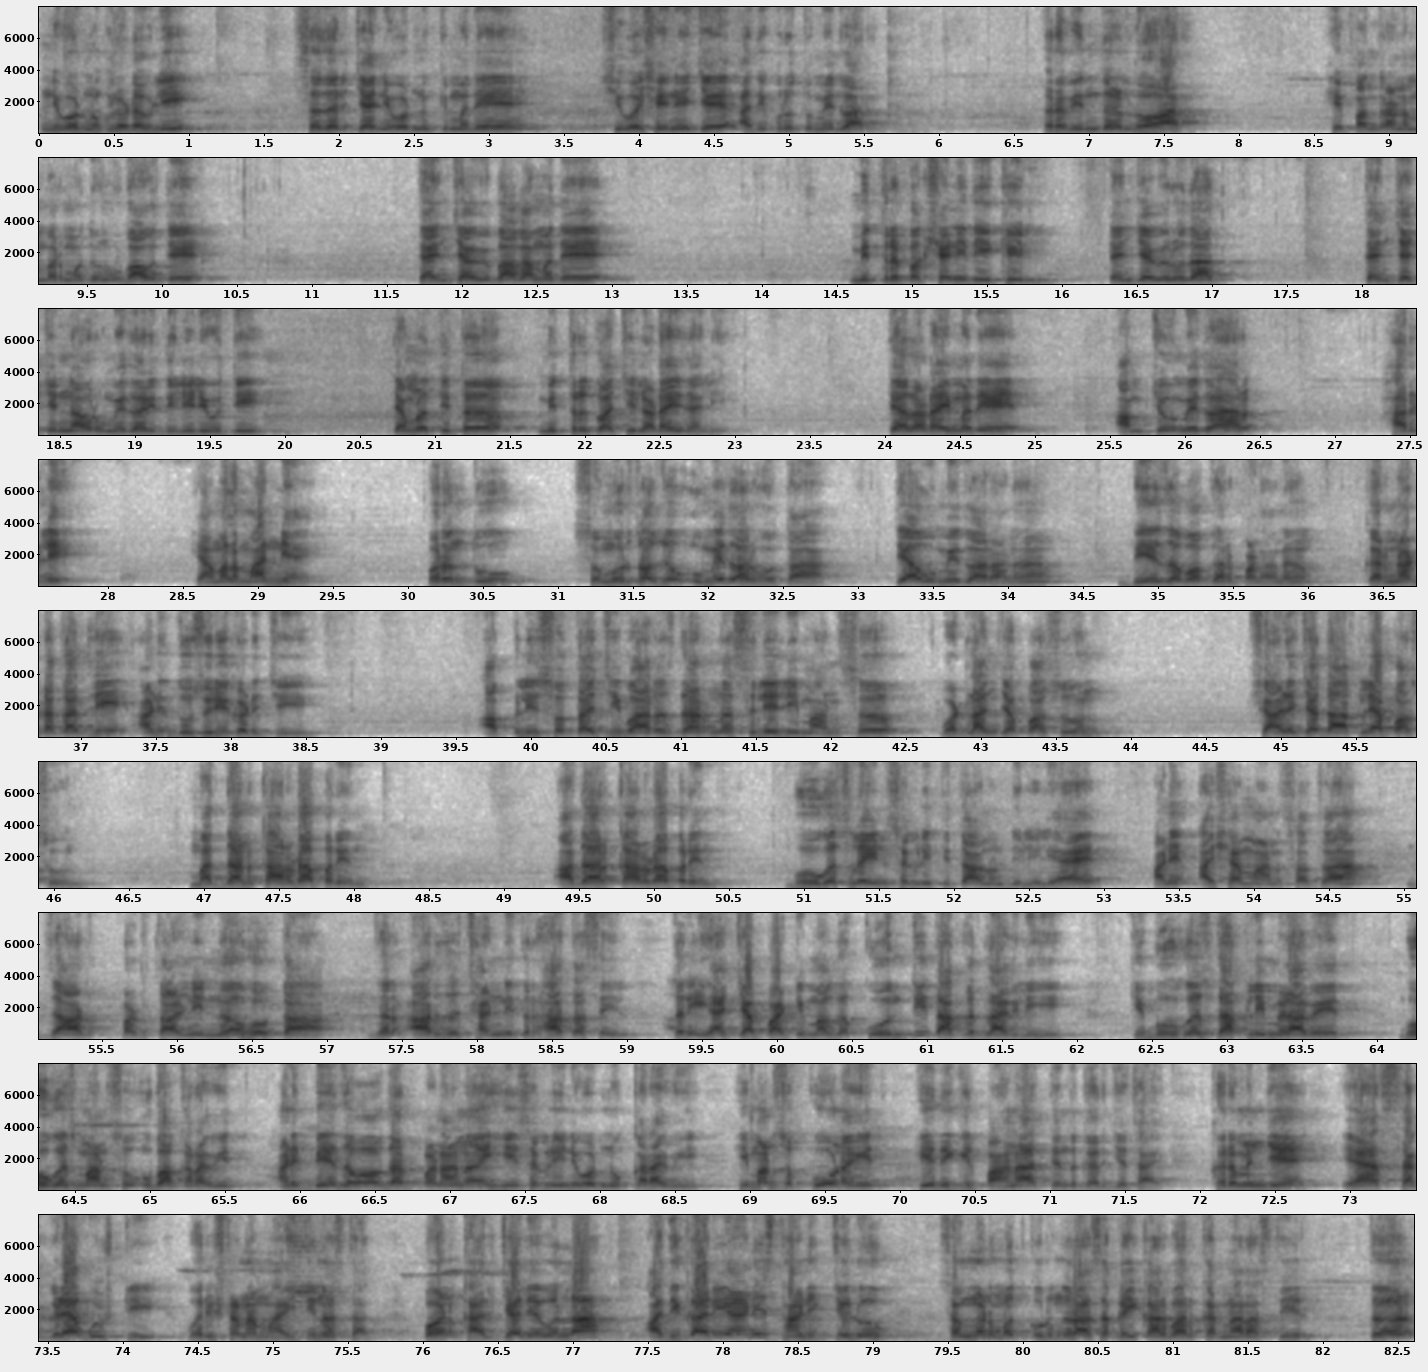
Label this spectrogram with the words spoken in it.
निवडणूक लढवली. सदरच्या निवडणुकीमध्ये शिवसेनेचे अधिकृत उमेदवार रवींद्र लोहार हे पंधरा नंबरमधून उभा होते. त्यांच्या विभागामध्ये मित्रपक्षांनी देखील त्यांच्या विरोधात त्यांच्या चिन्हावर उमेदवारी दिलेली होती. त्यामुळं तिथं मित्रत्वाची लढाई झाली. त्या लढाईमध्ये आमचे उमेदवार हारले हे आम्हाला मान्य आहे. परंतु समोरचा जो उमेदवार होता त्या उमेदवारानं बेजबाबदारपणानं कर्नाटकातली आणि दुसरीकडची आपली स्वतःची वारसदार नसलेली माणसं वडिलांच्यापासून शाळेच्या दाखल्यापासून मतदान कार्डापर्यंत आधार कार्डापर्यंत भोगस लाईन सगळी तिथं आणून दिलेली आहे. आणि अशा माणसाचा जाड पडताळणी न होता जर अर्ज छाननीत राहत असेल तर याच्या पाठीमागं कोणती ताकद लागली? की भोगस दाखले मिळावेत भोगस माणसं उभा करावीत आणि बेजबाबदारपणानं ही सगळी निवडणूक करावी ही माणसं कोण आहेत हे देखील पाहणं अत्यंत गरजेचं आहे. खरं म्हणजे या सगळ्या गोष्टी वरिष्ठांना माहिती नसतात पण खालच्या लेवलला अधिकारी आणि स्थानिकचे लोक संगणमत करून जर असा काही कारभार करणार असतील तर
